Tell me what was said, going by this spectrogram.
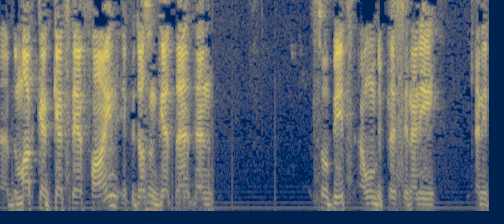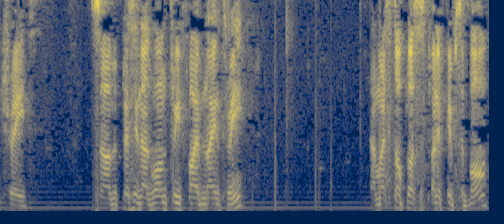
Uh, the market gets there, fine. If it doesn't get there, then so be it. I won't be placing any any trade. So I'll be placing at 13593. And my stop loss is 20 pips above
